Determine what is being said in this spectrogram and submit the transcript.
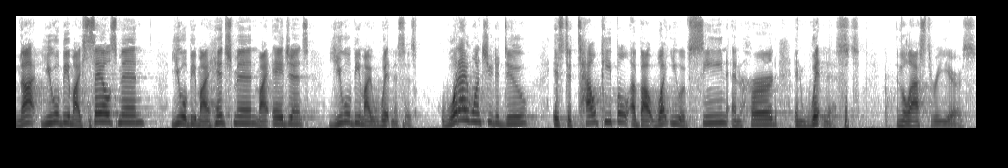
Not you will be my salesmen, you will be my henchmen, my agents, you will be my witnesses. What I want you to do is to tell people about what you have seen and heard and witnessed in the last three years.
